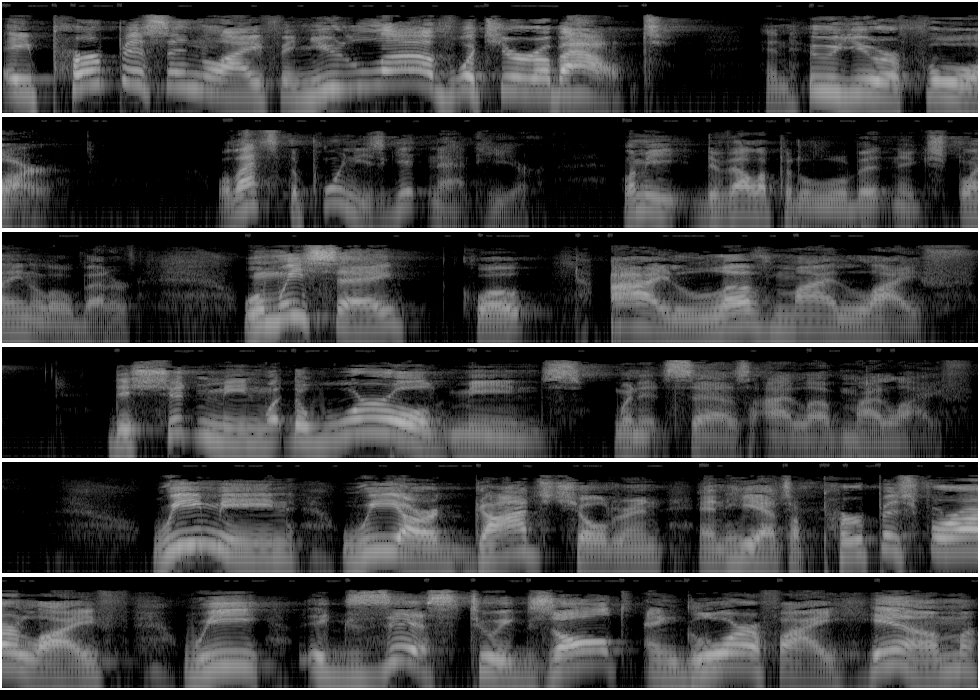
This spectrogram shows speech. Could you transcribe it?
a purpose in life and you love what you're about and who you are for. Well, that's the point he's getting at here. Let me develop it a little bit and explain a little better. When we say, quote, I love my life, this shouldn't mean what the world means when it says, I love my life. We mean we are God's children and He has a purpose for our life. We exist to exalt and glorify Him.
